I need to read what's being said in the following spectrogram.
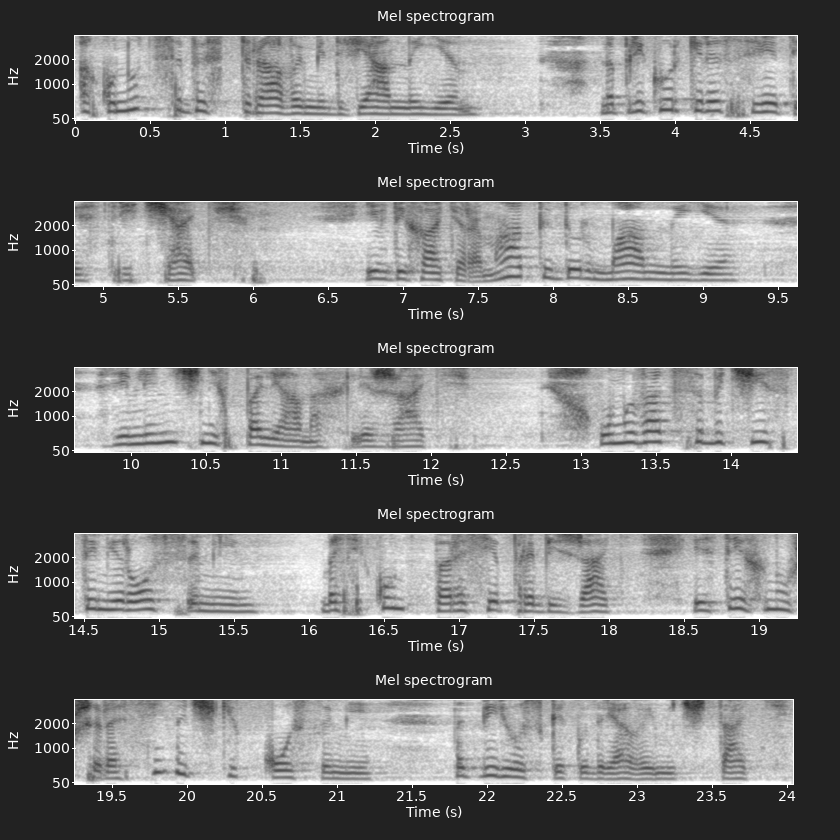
Окунуться бы в травы медвяные – на пригорке рассветы встречать и вдыхать ароматы дурманные, в земляничных полянах лежать, умываться бы чистыми росами, босиком по росе пробежать и, стряхнувши росиночки косами, под березкой кудрявой мечтать,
